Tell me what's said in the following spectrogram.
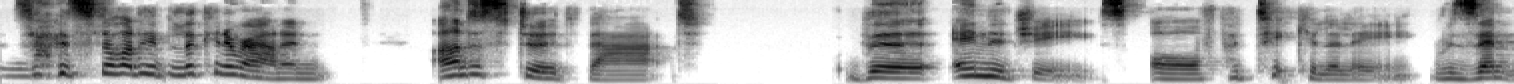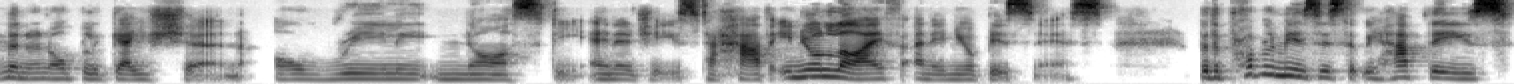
Mm. So I started looking around and understood that the energies of particularly resentment and obligation are really nasty energies to have in your life and in your business. But the problem is is that we have these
